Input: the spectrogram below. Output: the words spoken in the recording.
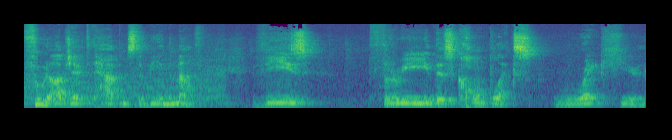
food object happens to be in the mouth. These three, this complex right here.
